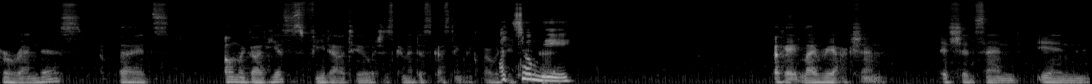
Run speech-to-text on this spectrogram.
horrendous. But oh my god, he has his feet out too, which is kind of disgusting. Like why would That's you? so do that? me. Okay, live reaction. It should send in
